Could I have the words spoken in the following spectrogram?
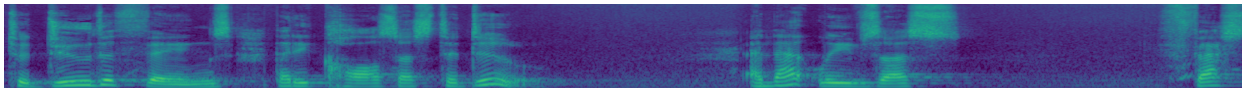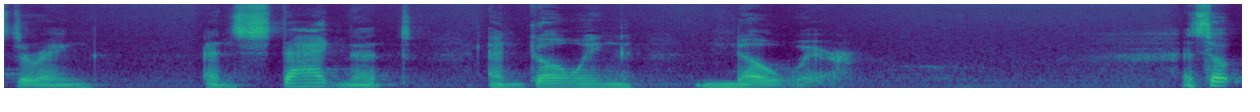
to do the things that He calls us to do. And that leaves us festering and stagnant and going nowhere. And so,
